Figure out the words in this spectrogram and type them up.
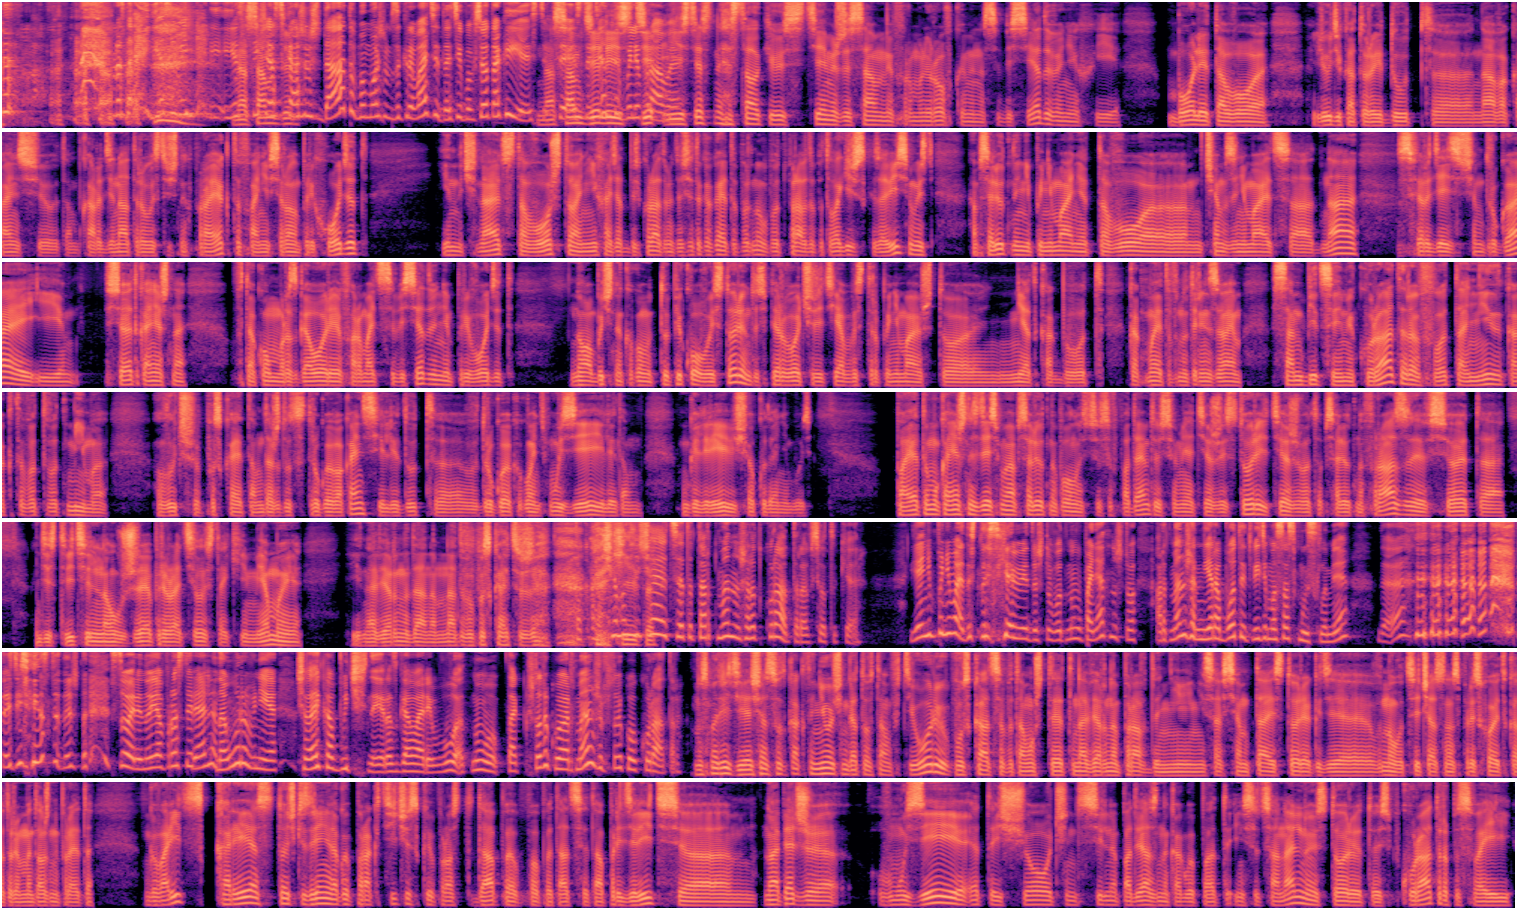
Просто если если ты сейчас деле... скажешь «да», то мы можем закрывать это, типа, все так и есть. На все самом деле, есте... естественно, я сталкиваюсь с теми же самыми формулировками на собеседованиях, и более того, люди, которые идут э, на вакансию там, координатора выставочных проектов, они все равно приходят и начинают с того, что они хотят быть кураторами. То есть это какая-то, ну, вот правда, патологическая зависимость, абсолютное непонимание того, э, чем занимается одна сфера деятельности, чем другая. И все это, конечно, в таком разговоре в формате собеседования приводит ну, обычно к какому-то тупиковую историю. Ну, то есть, в первую очередь, я быстро понимаю, что нет, как бы вот, как мы это внутри называем, с амбициями кураторов, вот они как-то вот, вот мимо лучше пускай там дождутся другой вакансии или идут э, в другой какой-нибудь музей или там галерею, еще куда-нибудь. Поэтому, конечно, здесь мы абсолютно полностью совпадаем. То есть у меня те же истории, те же вот абсолютно фразы. Все это действительно уже превратилось в такие мемы. И, наверное, да, нам надо выпускать уже Так а чем отличается этот арт-менеджер от куратора все-таки? Я не понимаю, то есть, то есть я имею в виду, что вот, ну, понятно, что арт-менеджер не работает, видимо, со смыслами, да? То есть единственное, что, сори, но я просто реально на уровне человека обычный разговариваю. Вот, ну, так, что такое арт-менеджер, что такое куратор? Ну, смотрите, я сейчас вот как-то не очень готов там в теорию пускаться, потому что это, наверное, правда не, не совсем та история, где, ну, вот сейчас у нас происходит, в которой мы должны про это говорить. Скорее с точки зрения такой практической, просто, да, попытаться это определить. Эм, но, опять же, в музее это еще очень сильно подвязано как бы под институциональную историю, то есть куратор по своей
